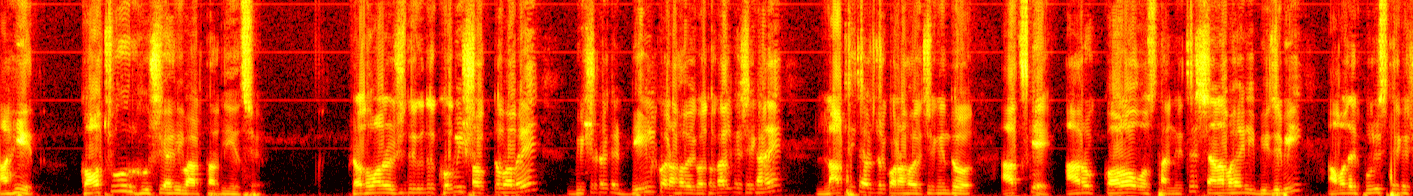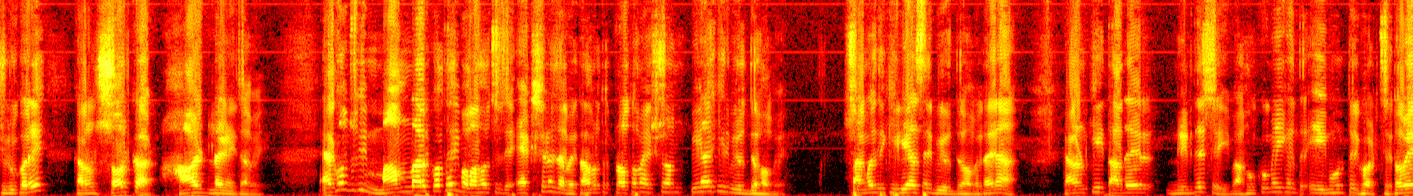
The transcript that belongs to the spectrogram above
নাহিদ কঠোর হুঁশিয়ারি বার্তা দিয়েছে। প্রথম আলোর ইস্যুতে কিন্তু খুবই শক্তভাবে বিষয়টাকে ডিল করা হবে গতকালকে, সেখানে লাঠিচার্জ করা হয়েছে, কিন্তু আজকে আরও কড়া অবস্থান নিচ্ছে সেনাবাহিনী, বিজিবি, আমাদের পুলিশ থেকে শুরু করে কারণ সরকার হার্ড লাইনে যাবে। এখন যদি মামলার কথাই বলা হচ্ছে যে অ্যাকশনে যাবে, তাহলে তো প্রথম অ্যাকশন পিনাকির বিরুদ্ধে হবে। সাংবাদিক ইলিয়াসের বিরুদ্ধে হবে, তাই না? কারণ কি তাদের নির্দেশেই বা হুকুমেই কিন্তু এই মুহূর্তে ঘটছে। তবে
